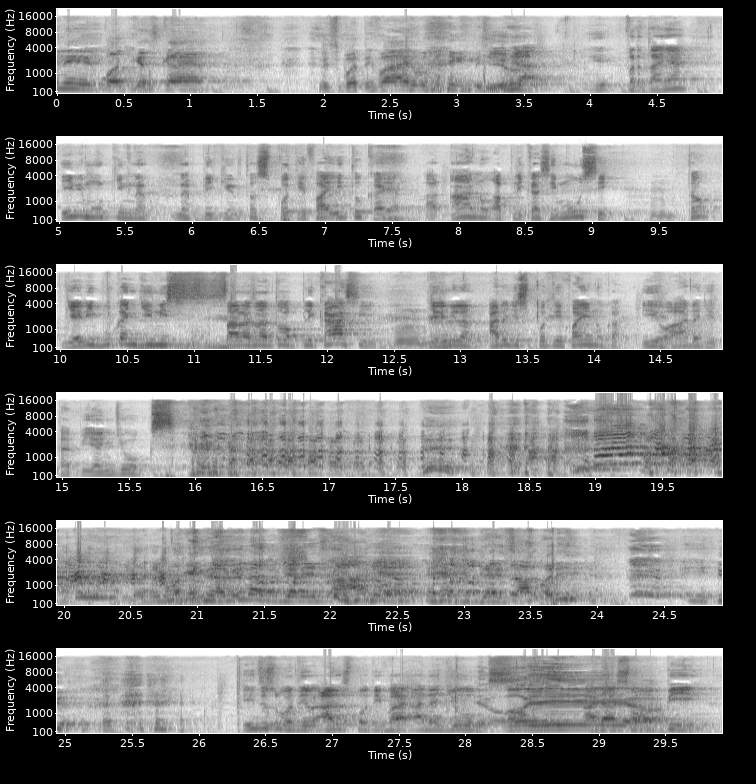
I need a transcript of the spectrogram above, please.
ini podcast kayak di Spotify bukan di YouTube. Pertanyaan ini mungkin na, na pikir tuh Spotify itu kayak anu aplikasi musik. Toh, jadi bukan jenis salah satu aplikasi. Jadi bilang ada di Spotify no kak. Iyo ada di tapi yang jokes. Mungkin dia bilang jadi apa? Jadi apa di? itu Spotify ada Spotify ada jokes. Oh iya. Ada Shopee.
